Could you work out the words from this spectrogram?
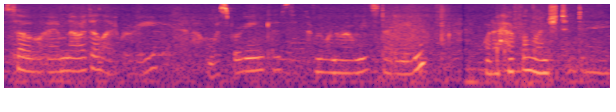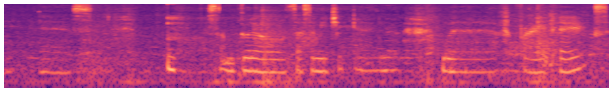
So I am now at the library. And I'm whispering because everyone around me is studying. What I have for lunch today is some good old sesame chicken with fried eggs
